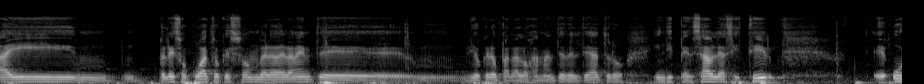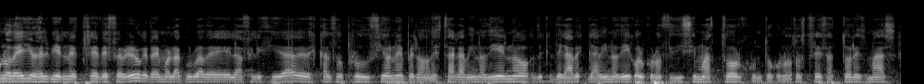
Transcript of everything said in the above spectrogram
hay mm, tres o cuatro que son verdaderamente, mm, yo creo, para los amantes del teatro indispensables asistir. Eh, uno de ellos es el viernes 3 de febrero, que tenemos la curva de la felicidad de Descalzos Producciones, pero donde está Gabino Diego, Gabino Diego, el conocidísimo actor, junto con otros tres actores más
